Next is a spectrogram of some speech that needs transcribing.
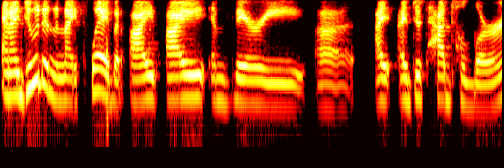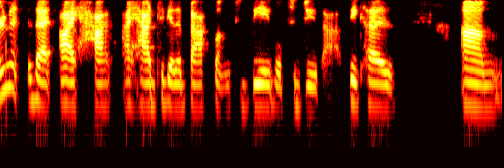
and I do it in a nice way, but I I am very uh, I I just had to learn that I had I had to get a backbone to be able to do that because um,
